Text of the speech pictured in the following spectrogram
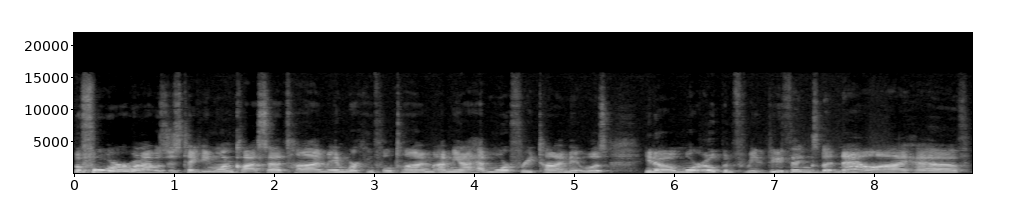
before, when I was just taking one class at a time and working full time, I mean, I had more free time. It was, you know, more open for me to do things. But now I have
